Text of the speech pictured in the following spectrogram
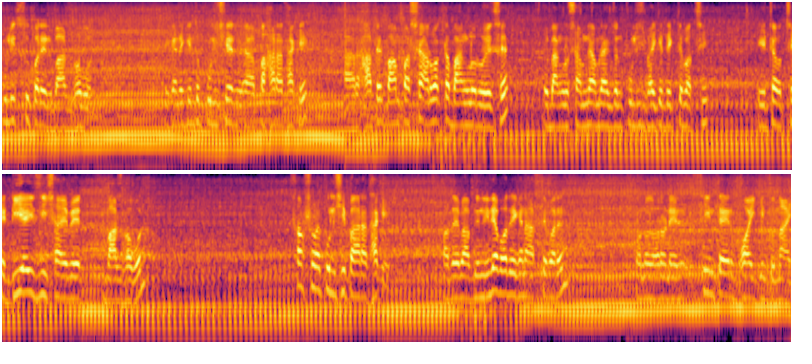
পুলিশ সুপারের বাসভবন। এখানে কিন্তু পুলিশের পাহারা থাকে। আর হাতের বাম পাশে আরও একটা বাংলো রয়েছে। ওই বাংলোর সামনে আমরা একজন পুলিশ ভাইকে দেখতে পাচ্ছি। এটা হচ্ছে ডিআইজি সাহেবের বাসভবন। সবসময় পুলিশি পাহারা থাকে। অতএব আপনি নিরাপদে এখানে আসতে পারেন। কোনো ধরনের চিন্তায়ের ভয় কিন্তু নাই।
